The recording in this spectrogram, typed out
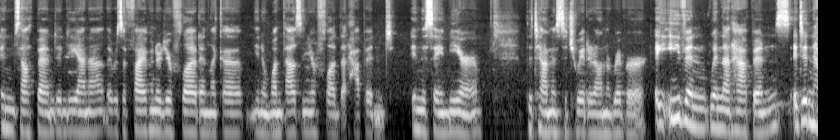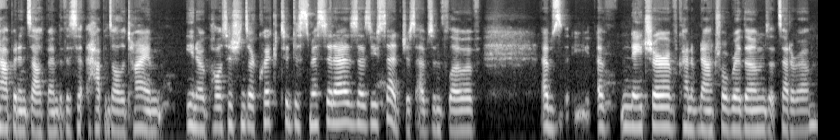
in south bend indiana there was a 500 year flood and like a you know 1000 year flood that happened in the same year the town is situated on a river. Even when that happens, it didn't happen in South Bend, but this happens all the time. You know, politicians are quick to dismiss it as, as you said, just ebbs and flow of, ebbs of nature, of kind of natural rhythms, etc.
